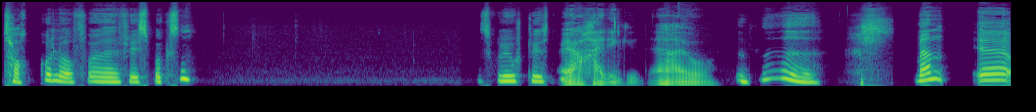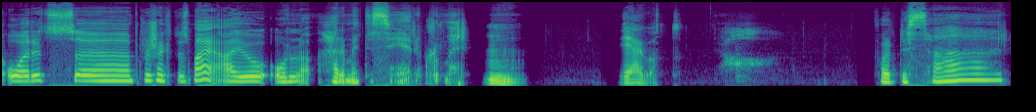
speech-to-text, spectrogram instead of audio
Takk og lov for fryseboksen. Det skulle gjort uten. ja, herregud, det er jo Øh. Men eh, årets eh, prosjekt hos meg er jo å hermetisere plommer. mm. Det er godt. For dessert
